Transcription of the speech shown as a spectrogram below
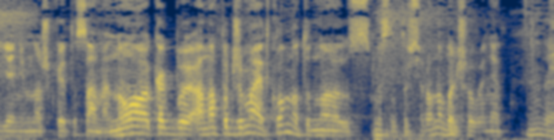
я немножко это самое. Но как бы она поджимает комнату, но смысла-то все равно большого нет. Ну да.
